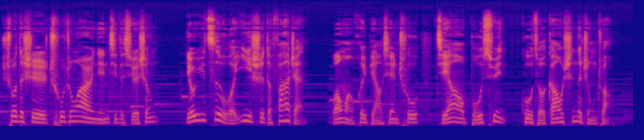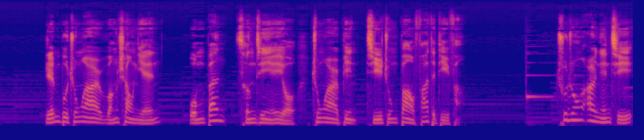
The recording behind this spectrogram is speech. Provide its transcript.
说的是初中二年级的学生，由于自我意识的发展，往往会表现出桀骜不驯、故作高深的症状。人不中二枉少年。我们班曾经也有中二病集中爆发的地方。初中二年级。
